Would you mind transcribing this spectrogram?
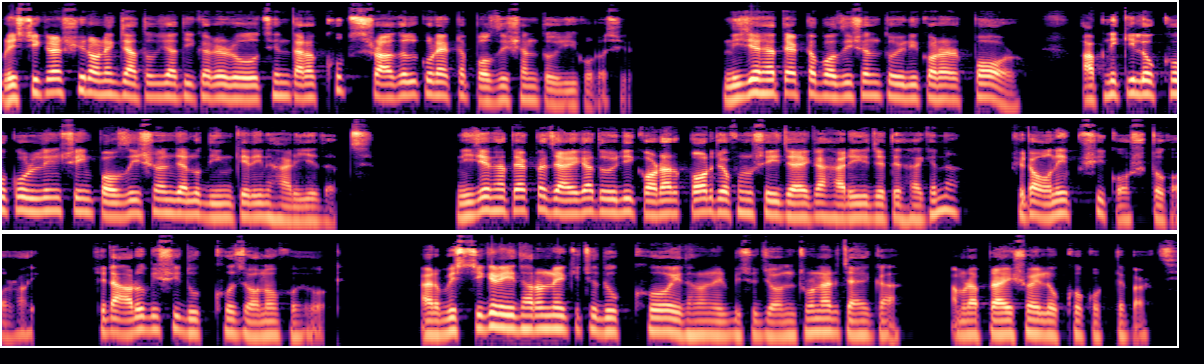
বৃশ্চিক রাশির অনেক জাতক জাতিকারা রয়েছেন, তারা খুব স্ট্রাগল করে একটা পজিশন তৈরি করেছে নিজের হাতে একটা পজিশন তৈরি করার পর আপনি কি লক্ষ্য করলেন সেই পজিশন যেন দিনকে দিন হারিয়ে যাচ্ছে? নিজের হাতে একটা জায়গা তৈরি করার পর যখন সেই জায়গা হারিয়ে যেতে থাকে না, সেটা অনেক বেশি কষ্টকর হয়। সেটা আরও বেশি দুঃখজনক হয়ে ওঠে। আর বৃশ্চিকের এই ধরনের কিছু দুঃখ, এই ধরনের কিছু যন্ত্রণার জায়গা আমরা প্রায়শই লক্ষ্য করতে পারছি।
